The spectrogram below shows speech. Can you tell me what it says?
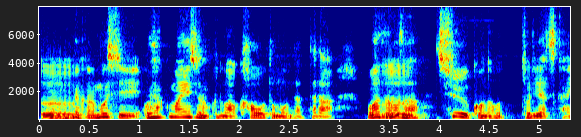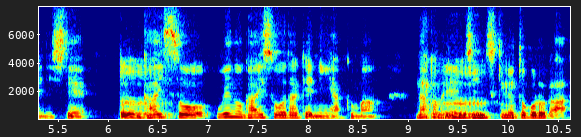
うん。だからもし500万円以上の車を買おうと思うんだったら、わざわざ中古の取り扱いにして、うん。外装、上の外装だけ200万、中のエンジン付きのところが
